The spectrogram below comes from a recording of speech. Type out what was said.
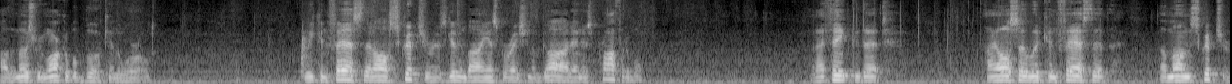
of the most remarkable book in the world. We confess that all Scripture is given by inspiration of God and is profitable. But I think that I also would confess that among Scripture,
